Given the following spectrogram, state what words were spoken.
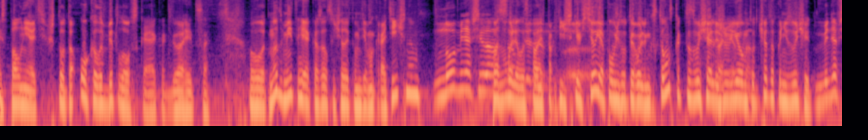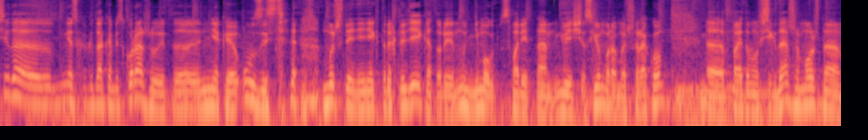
исполнять что-то около битловское, как говорится. Вот. Но Дмитрий оказался человеком демократичным, Ну, меня всегда... позволил исполнять деле, практически э, все. Я помню, тут и Роллинг Стоунс как-то звучали Конечно. живьем, тут что только не звучит. Меня всегда несколько так обескураживает э, некая узость мышления некоторых людей, которые ну, не могут посмотреть на вещи с юмором и широко. Э, поэтому всегда же можно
